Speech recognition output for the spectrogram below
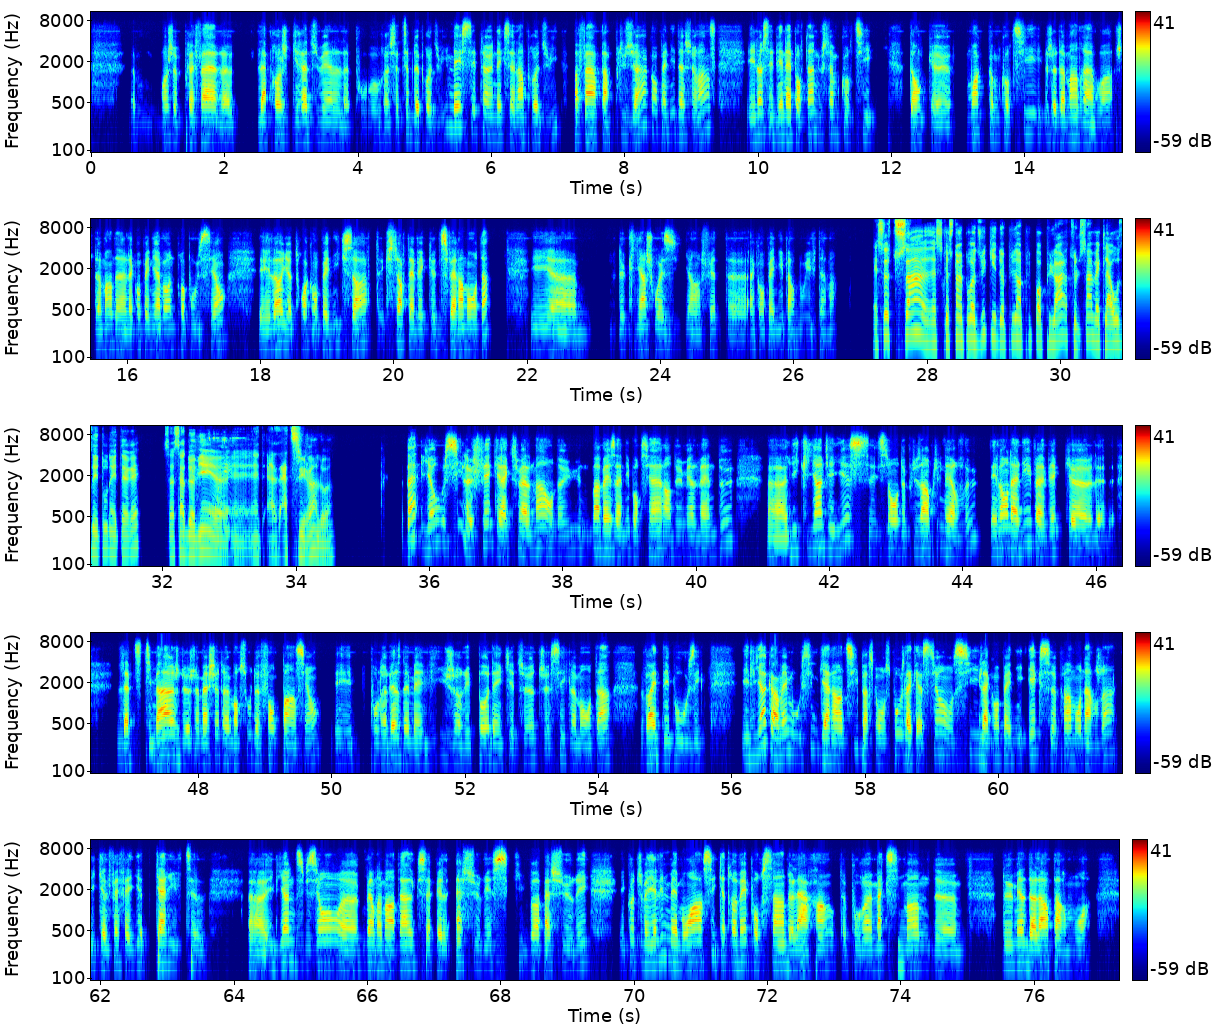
moi, je préfère l'approche graduelle pour ce type de produit, mais c'est un excellent produit offert par plusieurs compagnies d'assurance. Et là, c'est bien important, nous sommes courtiers. Donc, moi, comme courtier, je demande à avoir, je demande à la compagnie d'avoir une proposition. Et là, il y a trois compagnies qui sortent, qui sortent avec différents montants. Et le client choisit, en fait, accompagné par nous, évidemment. Et ça, tu sens, est-ce que c'est un produit qui est de plus en plus populaire? Tu le sens avec la hausse des taux d'intérêt? Ça, ça devient euh, attirant, là. Hein? Ben, il y a aussi le fait qu'actuellement, on a eu une mauvaise année boursière en 2022. Euh, les clients vieillissent, ils sont de plus en plus nerveux. Et là, on arrive avec euh, la petite image de je m'achète un morceau de fonds de pension et pour le reste de ma vie, je n'aurai pas d'inquiétude. Je sais que le montant va être déposé. Il y a quand même aussi une garantie parce qu'on se pose la question si la compagnie X prend mon argent et qu'elle fait faillite, qu'arrive-t-il? Euh, il y a une division euh, gouvernementale qui s'appelle Assuris qui va assurer, écoute, je vais y aller de mémoire, c'est 80% de la rente pour un maximum de 2000 dollars par mois.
